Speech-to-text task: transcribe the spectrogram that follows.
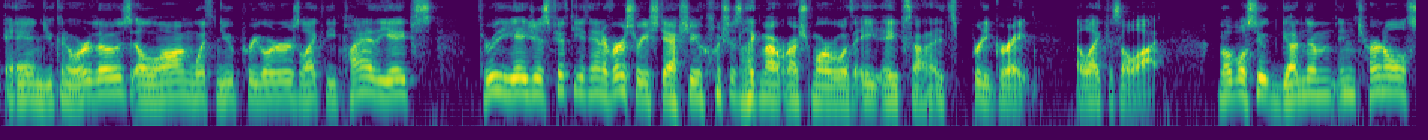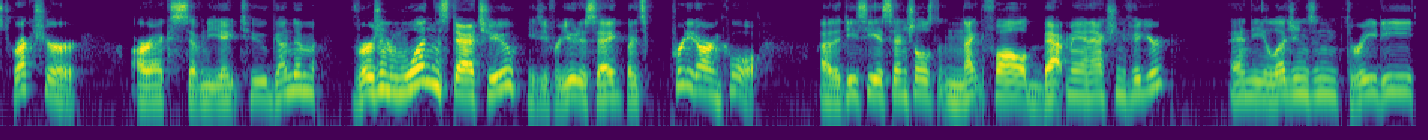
And you can order those along with new pre orders like the Planet of the Apes Through the Ages 50th Anniversary statue, which is like Mount Rushmore with eight apes on it. It's pretty great. I like this a lot. Mobile Suit Gundam Internal Structure RX 78 2 Gundam version 1 statue. Easy for you to say, but it's pretty darn cool. Uh, the DC Essentials Knightfall Batman action figure, and the Legends in 3D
